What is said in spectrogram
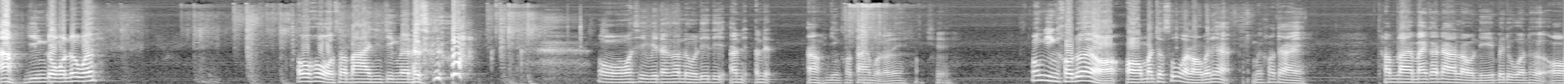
อ้าว ยิงโดนด้วยเว้ย โอ้โห สบายจริง ๆ เลยนะโอ้ชีวิตนักสนุกดีๆอันอันเนี้ยอ้าว ยิงเขาตายหมดแล้วนี่ โอเค ต้องยิงเขาด้วยเหรอ อ๋อ มันจะสู้กับเราปะเนี่ย ไม่เข้าใจทำลายไม้กระดานเหล่านี้ไปดูกันเถอะ อ๋อ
